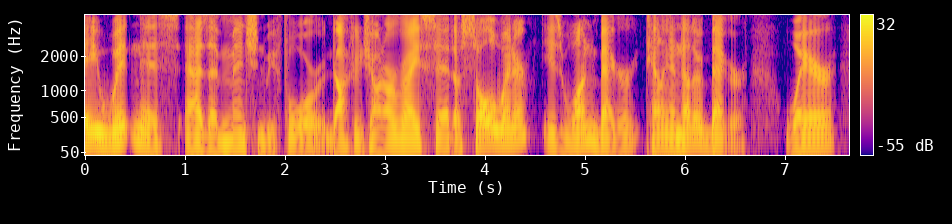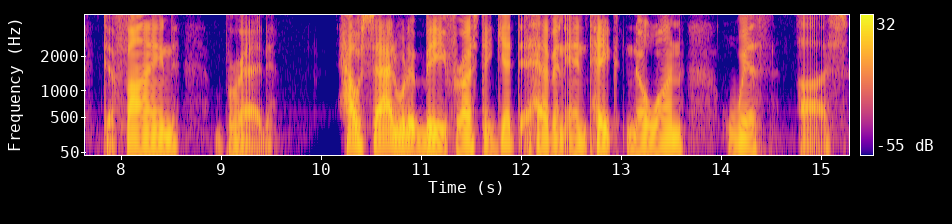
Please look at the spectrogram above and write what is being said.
a witness. As I've mentioned before, Dr. John R. Rice said, A soul winner is one beggar telling another beggar where to find bread. How sad would it be for us to get to heaven and take no one with us?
